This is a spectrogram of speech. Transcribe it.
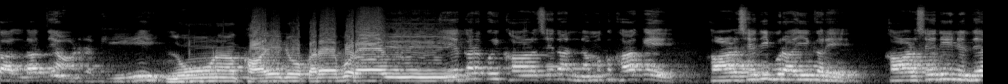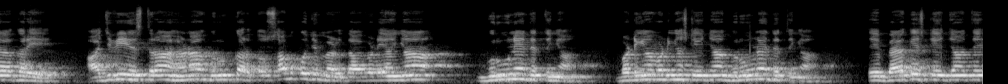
ਗੱਲ ਦਾ ਧਿਆਨ ਰੱਖੀ। ਲੂਣ ਖਾਏ ਜੋ ਕਰੇ ਬੁਰਾਈ। ਜੇਕਰ ਕੋਈ ਖਾਲਸੇ ਦਾ ਨਮਕ ਖਾ ਕੇ ਖਾਲਸੇ ਦੀ ਬੁਰਾਈ ਕਰੇ ਖਾਲਸੇ ਦੀ ਨਿੰਦਿਆ ਕਰੇ ਅੱਜ ਵੀ ਇਸ ਤਰ੍ਹਾਂ ਹੈ ਨਾ ਗੁਰੂ ਘਰ ਤੋਂ ਸਭ ਕੁਝ ਮਿਲਦਾ ਵਡਿਆਈਆਂ ਗੁਰੂ ਨੇ ਦਿੱਤੀਆਂ ਵੱਡੀਆਂ ਵੱਡੀਆਂ ਸਟੇਜਾਂ ਗੁਰੂ ਨੇ ਦਿੱਤੀਆਂ। ਤੇ ਬਹਿ ਕੇ ਸਟੇਜਾਂ ਤੇ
